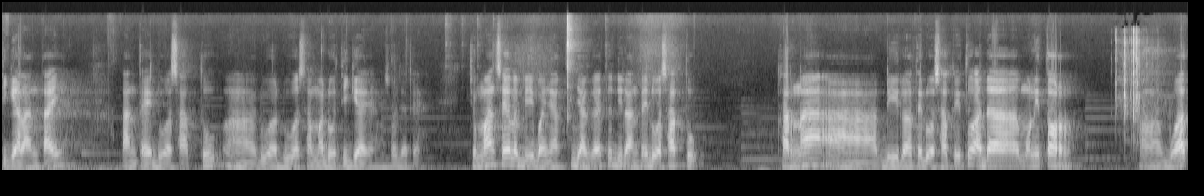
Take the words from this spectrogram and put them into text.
tiga lantai, lantai 21, eh, 22 sama 23 ya Mas Fajar ya. Cuman saya lebih banyak jaga itu di lantai 21 karena eh, di lantai 21 itu ada monitor eh, buat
